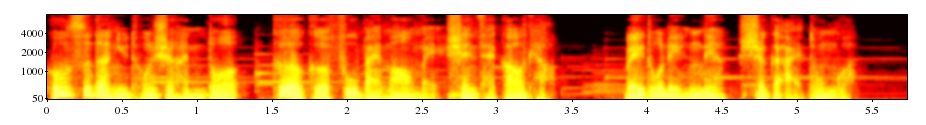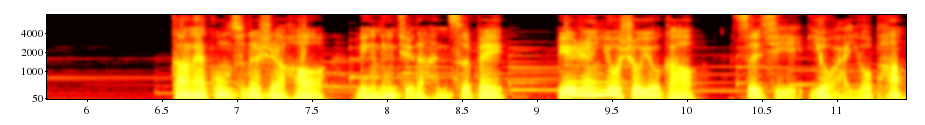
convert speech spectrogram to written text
公司的女同事很多，个个肤白貌美，身材高挑，唯独玲玲是个矮冬瓜。刚来公司的时候，玲玲觉得很自卑，别人又瘦又高，自己又矮又胖，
